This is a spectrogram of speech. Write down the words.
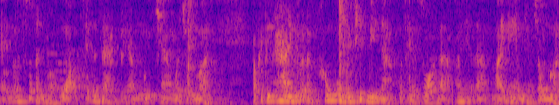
Đấy, nó rất là nhỏ gọn dễ dàng để em ngụy trang vào trong người. Và cái thứ hai nữa là không có mấy thiết bị nào có thể dò ra phát hiện ra máy em để trong người.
